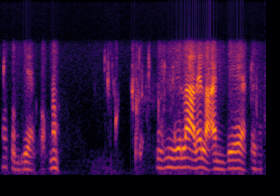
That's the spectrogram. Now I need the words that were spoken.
เขาต้องแยกออกน้ำผู้มีเวลาหลายๆอันแยกเลยครับ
